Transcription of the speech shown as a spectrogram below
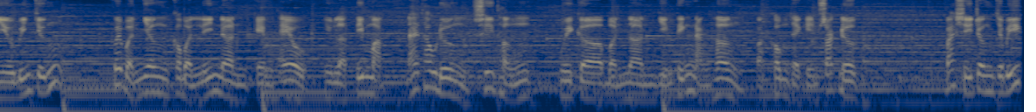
nhiều biến chứng với bệnh nhân có bệnh lý nền kèm theo như là tim mạch, đái tháo đường, suy thận, nguy cơ bệnh nền diễn tiến nặng hơn và không thể kiểm soát được. Bác sĩ Trân cho biết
